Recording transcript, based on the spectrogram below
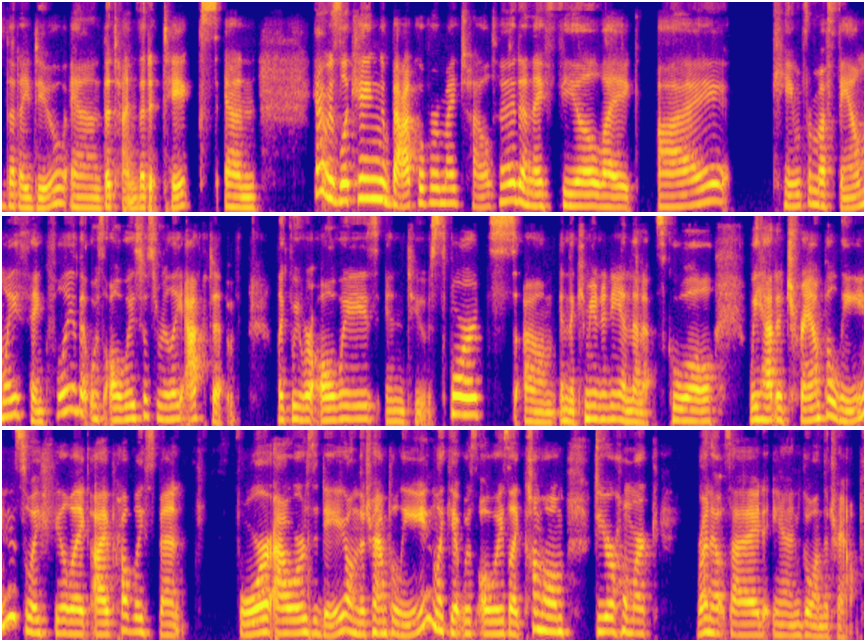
that I do and the time that it takes. And yeah, I was looking back over my childhood and I feel like I came from a family, thankfully, that was always just really active. Like we were always into sports um, in the community and then at school. We had a trampoline. So I feel like I probably spent four hours a day on the trampoline. Like it was always like, come home, do your homework, run outside, and go on the tramp.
